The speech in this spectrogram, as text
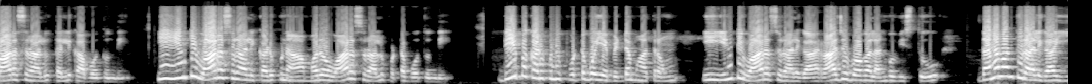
వారసురాలు తల్లి కాబోతుంది. ఈ ఇంటి వారసురాలి కడుపున మరో వారసురాలు పుట్టబోతుంది. దీప కడుపున పుట్టబోయే బిడ్డ మాత్రం ఈ ఇంటి వారసురాలిగా రాజభోగాలు అనుభవిస్తూ ధనవంతురాలిగా ఈ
